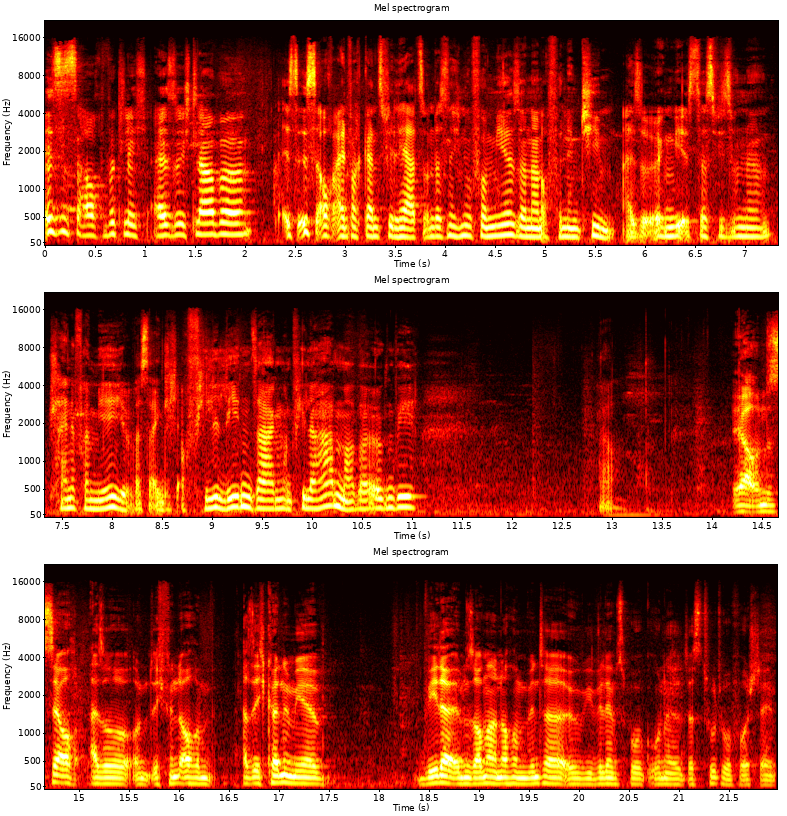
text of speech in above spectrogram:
Ist es auch, wirklich. Also ich glaube, es ist auch einfach ganz viel Herz und das nicht nur von mir, sondern auch von dem Team. Also irgendwie ist das wie so eine kleine Familie, was eigentlich auch viele Läden sagen und viele haben, aber irgendwie Ja, und es ist ja auch, also, und ich finde auch, im, also ich könnte mir weder im Sommer noch im Winter irgendwie Wilhelmsburg ohne das Tutor vorstellen.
